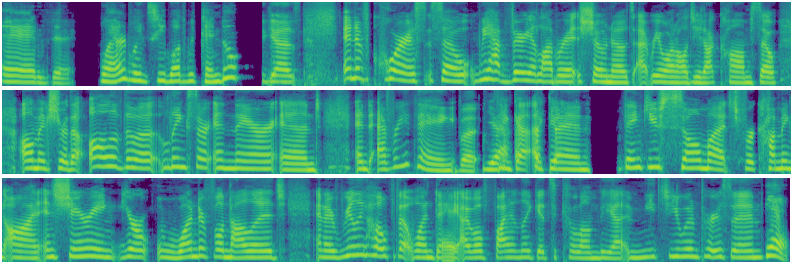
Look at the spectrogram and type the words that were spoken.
and uh, well we'll see what we can do Yes. And of course, so we have very elaborate show notes at rewildology.com. So I'll make sure that all of the links are in there and and everything. But Yeah. Tinka, again, thank you so much for coming on and sharing your wonderful knowledge. And I really hope that one day I will finally get to Colombia and meet you in person yes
